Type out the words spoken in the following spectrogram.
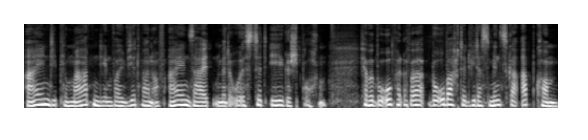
allen Diplomaten, die involviert waren, auf allen Seiten mit der OSZE gesprochen. Ich habe beobachtet, wie das Minsker Abkommen,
